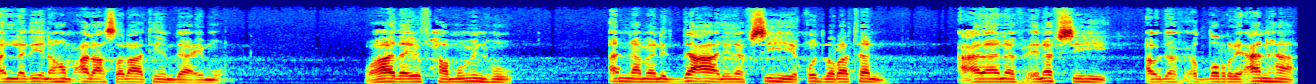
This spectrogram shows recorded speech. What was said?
الذين هم على صلاتهم دائمون. وهذا يفهم منه أن من ادعى لنفسه قدرة على نفع نفسه أو دفع الضر عنها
